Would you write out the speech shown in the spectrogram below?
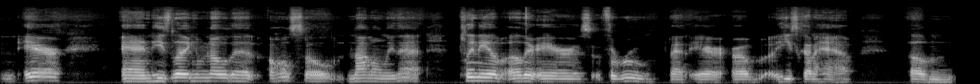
an heir, and he's letting him know that also, not only that, plenty of other heirs through that heir uh, he's gonna have. Um,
